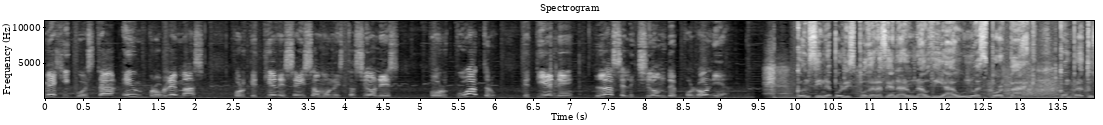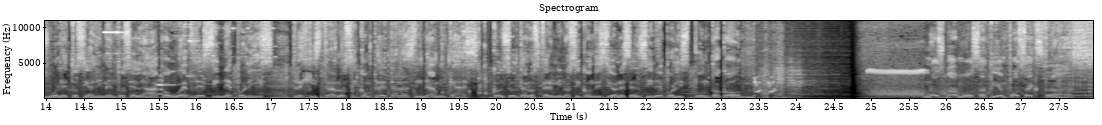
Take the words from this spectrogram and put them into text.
México está en problemas porque tiene seis amonestaciones por cuatro que tiene la selección de Polonia. Con Cinépolis podrás ganar un Audi A1 Sportback. Compra tus boletos y alimentos en la app web de Cinépolis. Regístralos y completa las dinámicas. Consulta los términos y condiciones en cinépolis.com. Nos vamos a tiempos extras.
